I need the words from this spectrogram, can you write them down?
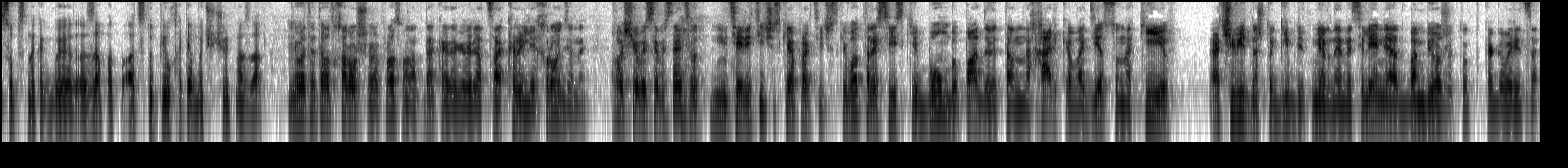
собственно, как бы Запад отступил хотя бы чуть-чуть назад. Ну, Вот это вот хороший Манат, да, когда говорят о крыльях Родины. Вообще, вы себе представляете, вот не теоретически, а практически. Вот российские бомбы падают там на Харьков, Одессу, на Киев. Очевидно, что гибнет мирное население от бомбежек. Тут, как говорится,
